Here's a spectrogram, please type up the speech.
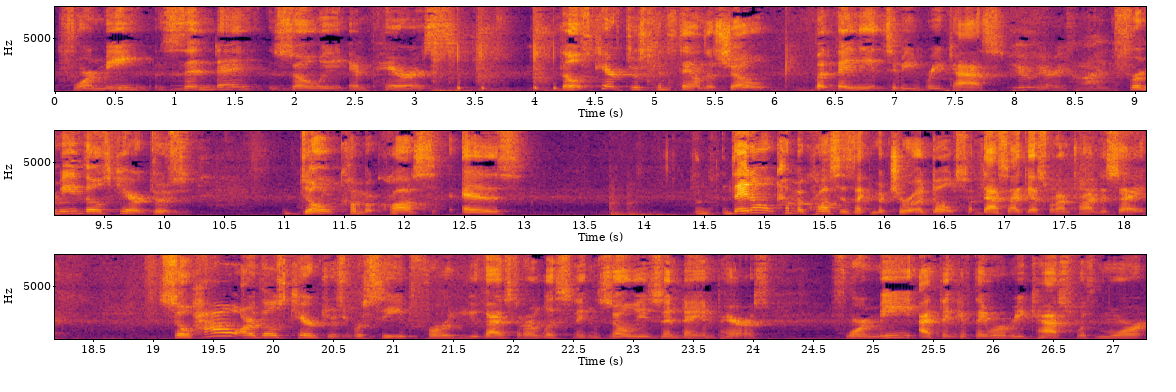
For me, Zende, Zoe, and Paris, those characters can stay on the show, but they need to be recast. You're very kind. For me, those characters don't come across as they don't come across as like mature adults. That's I guess what I'm trying to say. So how are those characters received for you guys that are listening? Zoe, Zende, and Paris. For me, I think if they were recast with more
